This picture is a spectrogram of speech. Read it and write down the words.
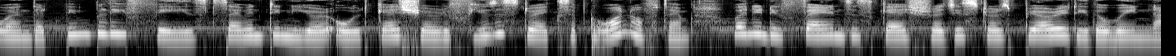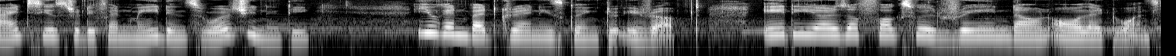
when that pimply faced 17 year old cashier refuses to accept one of them, when he defends his cash register's purity the way knights used to defend maidens' virginity, you can bet Granny is going to erupt. 80 years of fucks will rain down all at once,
